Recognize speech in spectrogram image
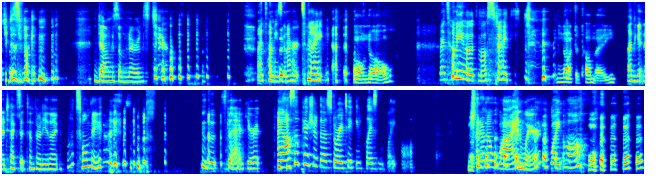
She just fucking downed some nerds too. My tummy's gonna hurt tonight. oh no, My tummy hurts most nights. not the tummy. I'd be getting a text at 10:30 at night. What's on me? That's accurate. I also pictured that story taking place in Whitehall. I don't know why. And where? Whitehall.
